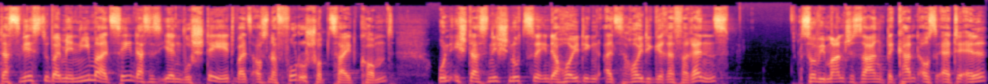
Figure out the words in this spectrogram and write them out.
Das wirst du bei mir niemals sehen, dass es irgendwo steht, weil es aus einer Photoshop-Zeit kommt und ich das nicht nutze in der heutigen als heutige Referenz. So wie manche sagen, bekannt aus RTL,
